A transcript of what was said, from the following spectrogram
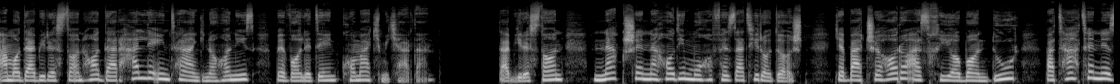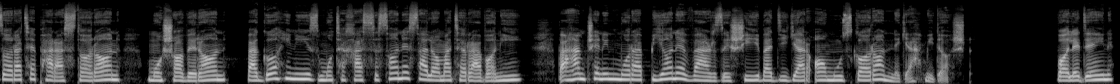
اما دبیرستانها در حل این تنگناها نیز به والدین کمک می کردند. دبیرستان نقش نهادی محافظتی را داشت که بچه ها را از خیابان دور و تحت نظارت پرستاران، مشاوران گاهی نیز متخصصان سلامت روانی و همچنین مربیان ورزشی و دیگر آموزگاران نگه می داشت. والدین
